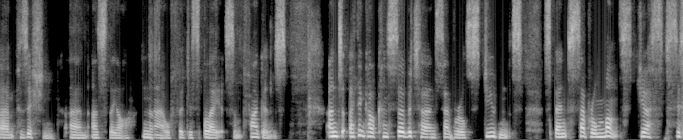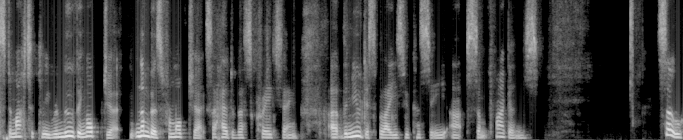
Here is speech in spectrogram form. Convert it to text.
um, position um, as they are now for display at St Fagans. And I think our conservator and several students spent several months just systematically removing object numbers from objects ahead of us creating uh, the new displays you can see at St Fagans. So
